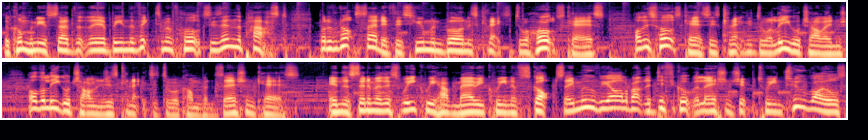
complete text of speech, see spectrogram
The company have said that they have been the victim of hoaxes in the past, but have not said if this human bone is connected to a hoax case, or this hoax case is connected to a legal challenge, or the legal challenge is connected to a compensation case. In the cinema this week, we have Mary Queen of Scots, a movie all about the difficult relationship between two royals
